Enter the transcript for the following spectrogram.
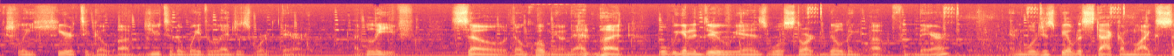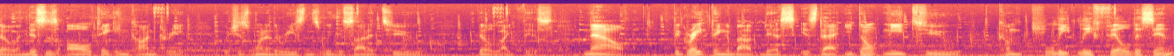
actually here to go up due to the way the ledges work there, I believe. So don't quote me on that, but what we're going to do is we'll start building up from there and we'll just be able to stack them like so. And this is all taking concrete which is one of the reasons we decided to build like this. Now, the great thing about this is that you don't need to completely fill this in.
